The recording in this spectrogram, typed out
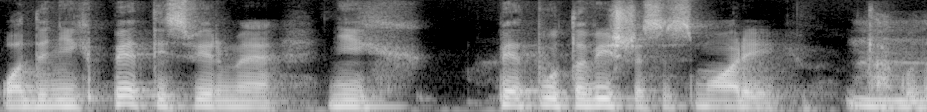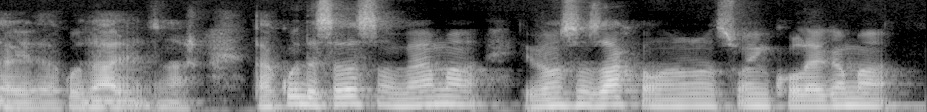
ode njih pet iz firme, njih pet puta više se smori, i tako dalje, i tako dalje, znaš. Tako da sada sam veoma, i veoma sam zahvalan ono, svojim kolegama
